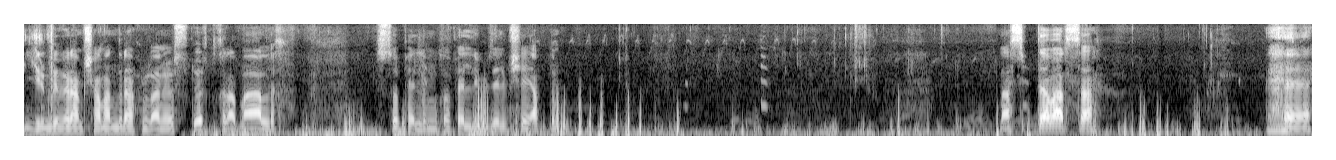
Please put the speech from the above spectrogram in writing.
...20 gram şamandıra kullanıyoruz. 4 gram ağırlık. Stoperli mutopelli güzel bir şey yaptım. Nasip de varsa...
